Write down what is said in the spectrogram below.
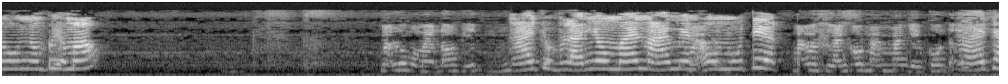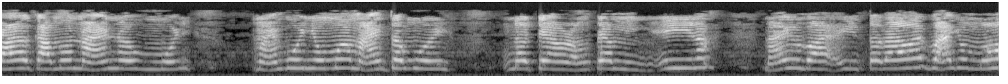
លួងខ្ញុំវាមកម៉ាក់លួងប្រហែលដងទៀតម៉ែជប់ឡាញ់ខ្ញុំមែនម៉ែមានអូនមួយទៀតម៉ាក់មិនឆ្លាញ់កូនម៉ាក់មិននិយាយកូនទៅម៉ែចៅកាមុនម៉ែនៅមួយម៉ែមួយខ្ញុំមកម៉ែទៅមួយនៅតែរងតែមីអ៊ីណាម៉ែវាយទៅដល់ហើយវាយខ្ញុំហ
